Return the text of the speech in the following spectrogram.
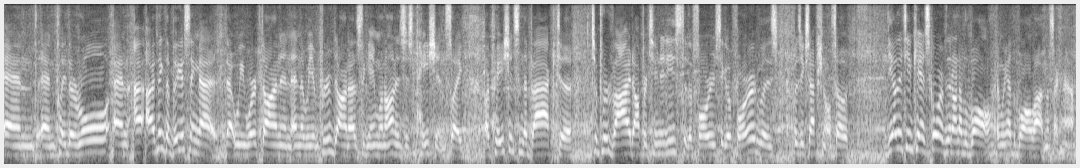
and and played their role, and I, I think the biggest thing that that we worked on and, and that we improved on as the game went on is just patience. Like our patience in the back to to provide opportunities to the forwards to go forward was was exceptional. So the other team can't score if they don't have the ball, and we had the ball a lot in the second half.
